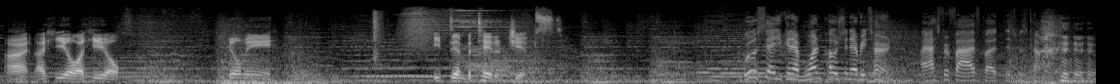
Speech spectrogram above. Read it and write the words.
Alright, I heal, I heal. Heal me. Eat them potato chips. The rules say you can have one potion every turn. I asked for five, but this was coming.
